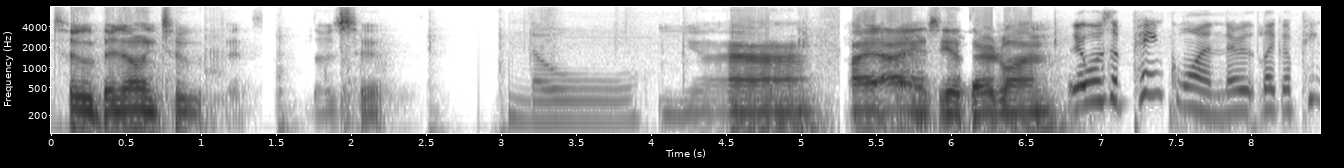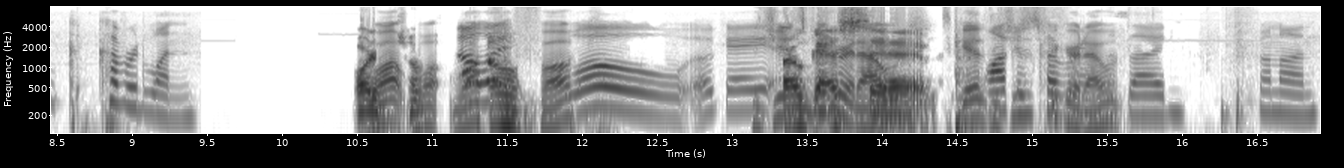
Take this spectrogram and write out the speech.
two. There's only two. It's those two. No. Yeah. I, I didn't see a third one. There was a pink one. There's like a pink covered one. Or What? What? Oh, What wait. the fuck? Whoa. Okay. Did you just figure it out? it. Skill, did Lock you just figure it covered on the out? side. What's going on?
